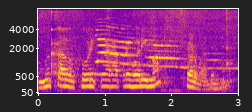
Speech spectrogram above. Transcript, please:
મસાલો થોડીક વાર આપણે વળીમાં ચડવા દઈએ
